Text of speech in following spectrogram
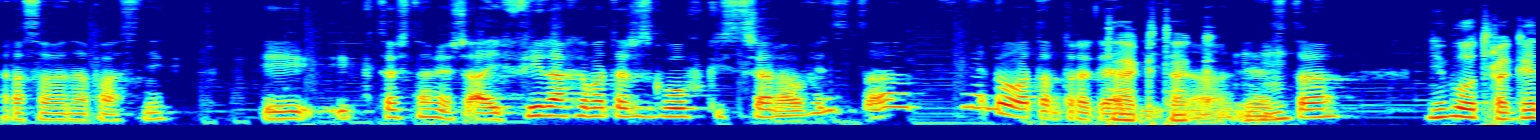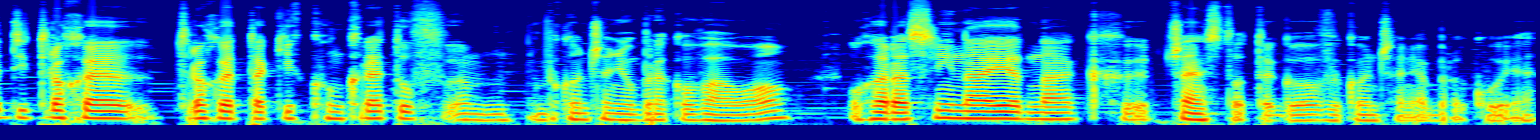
rasowy napastnik. I, I ktoś tam jeszcze, a i Fila chyba też z główki strzelał, więc to nie było tam tragedii. Tak, tak, No. Jest to Nie było tragedii, trochę, trochę takich konkretów w wykończeniu brakowało. U Haraslina jednak często tego wykończenia brakuje.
